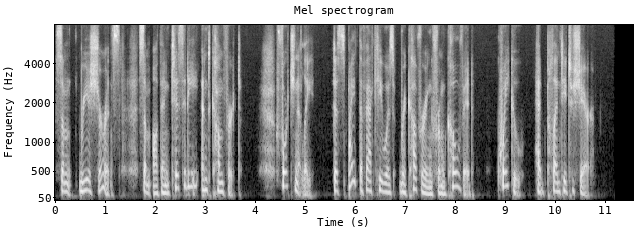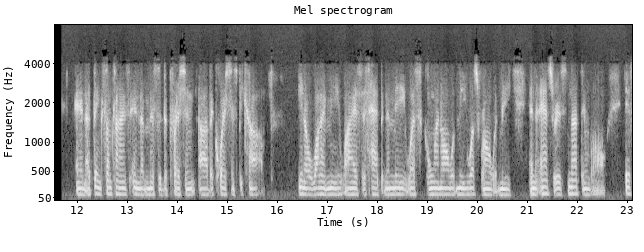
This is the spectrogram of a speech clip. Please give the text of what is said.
some reassurance, some authenticity and comfort. Fortunately, despite the fact he was recovering from COVID, Kwaku had plenty to share. And I think sometimes in the midst of depression, uh, the questions become, you know, why me? Why is this happening to me? What's going on with me? What's wrong with me? And the answer is nothing wrong. It's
